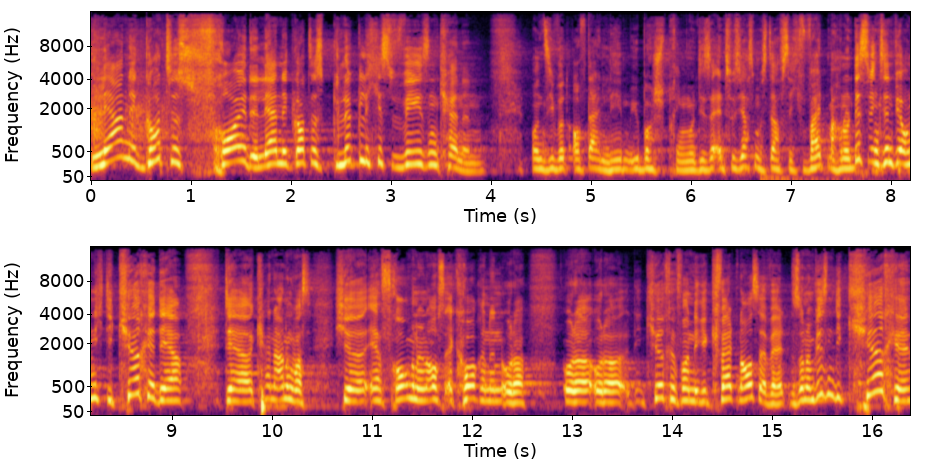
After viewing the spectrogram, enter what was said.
lerne Gottes Freude, lerne Gottes glückliches Wesen kennen und sie wird auf dein Leben überspringen. Und dieser Enthusiasmus darf sich weit machen. Und deswegen sind wir auch nicht die Kirche der, der keine Ahnung was, hier Erfrorenen, Auserkorenen oder, oder, oder die Kirche von den gequälten Auserwählten, sondern wir sind die Kirche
